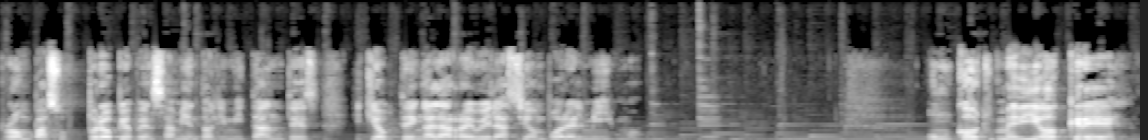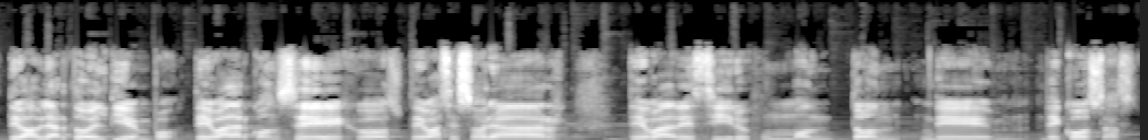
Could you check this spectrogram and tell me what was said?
rompa sus propios pensamientos limitantes y que obtenga la revelación por él mismo. Un coach mediocre te va a hablar todo el tiempo, te va a dar consejos, te va a asesorar, te va a decir un montón de, cosas.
